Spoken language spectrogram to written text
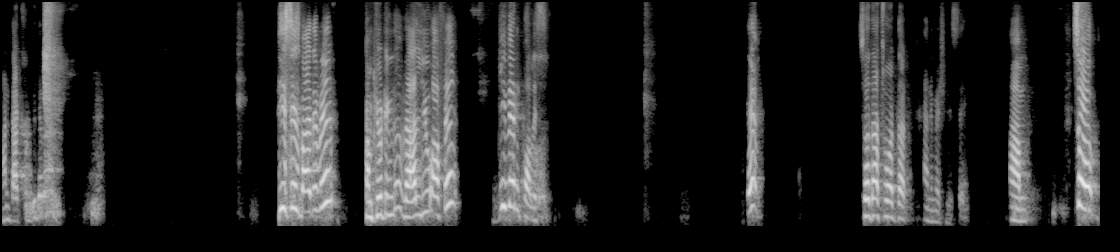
and that would be the value. This is, by the way, computing the value of a given policy. Okay. So that's what that animation is saying. Um, so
